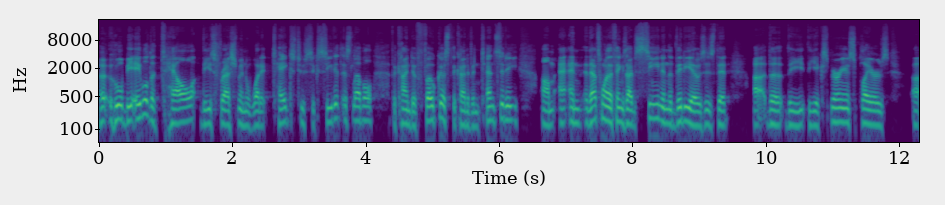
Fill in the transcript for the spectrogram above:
who will be able to tell these freshmen what it takes to succeed at this level, the kind of focus, the kind of intensity, um, and, and, that's one of the things I've seen in the videos is that uh, the the the experienced players uh,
